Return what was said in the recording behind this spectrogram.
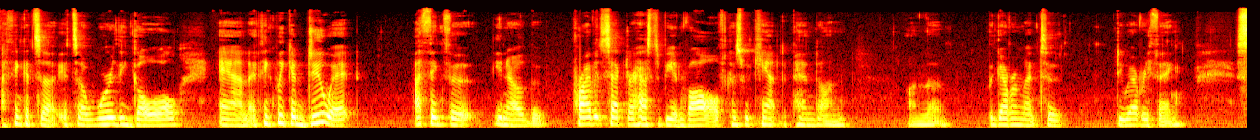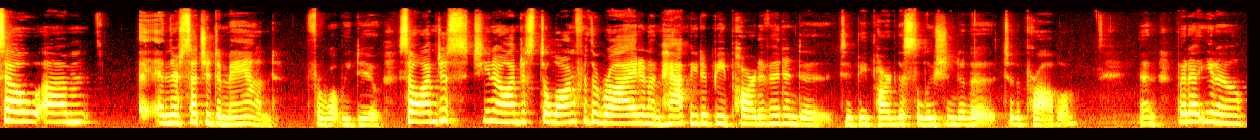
I think it's a it's a worthy goal, and I think we can do it I think the you know the private sector has to be involved because we can't depend on on the the government to do everything. So um, and there's such a demand for what we do. So I'm just, you know, I'm just along for the ride and I'm happy to be part of it and to, to be part of the solution to the to the problem. And but uh, you know,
